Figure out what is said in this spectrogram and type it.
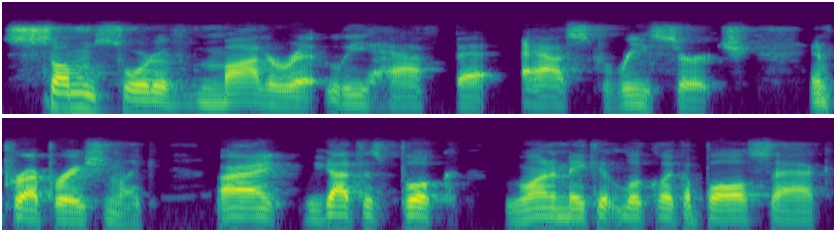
some sort of moderately half-assed research in preparation. Like, all right, we got this book. We want to make it look like a ball sack.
